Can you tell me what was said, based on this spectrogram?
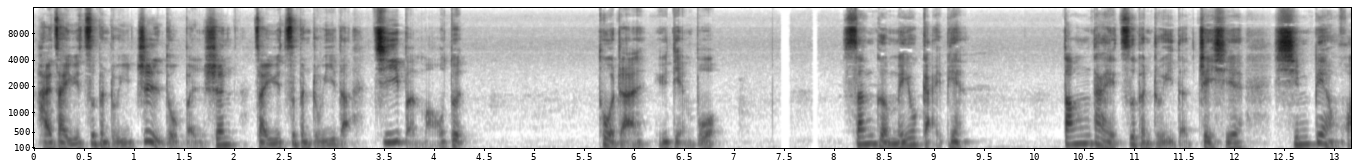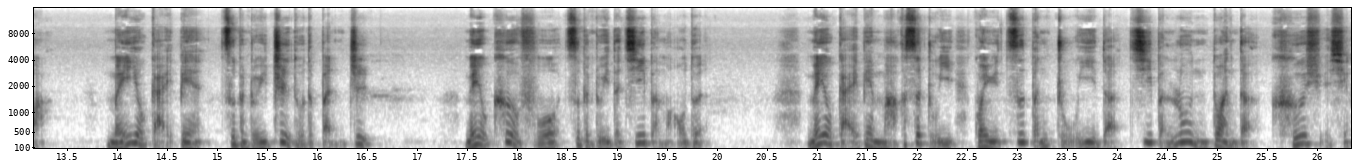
还在于资本主义制度本身，在于资本主义的基本矛盾。拓展与点拨，三个没有改变，当代资本主义的这些新变化，没有改变资本主义制度的本质，没有克服资本主义的基本矛盾。没有改变马克思主义关于资本主义的基本论断的科学性。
